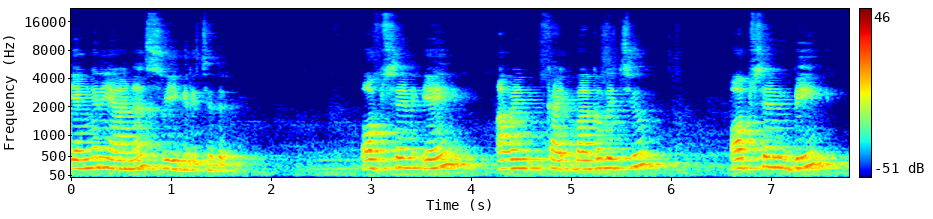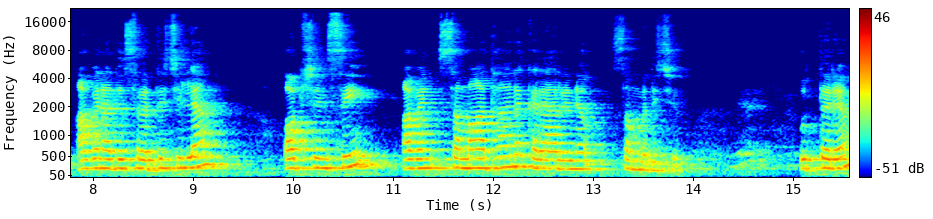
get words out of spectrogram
എങ്ങനെയാണ് സ്വീകരിച്ചത്? ഓപ്ഷൻ എ അവൻ വകവെച്ചു. ഓപ്ഷൻ ബി അവൻ അത് ശ്രദ്ധിച്ചില്ല. ഓപ്ഷൻ സി അവൻ സമാധാന കരാറിന് സമ്മതിച്ചു. ഉത്തരം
